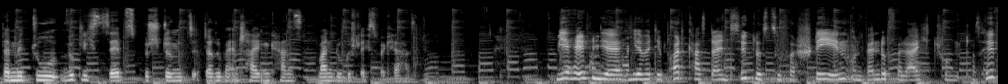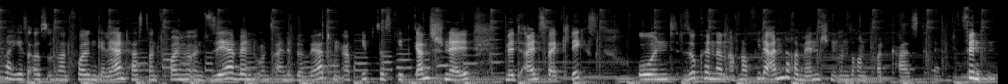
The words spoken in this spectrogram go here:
damit du wirklich selbstbestimmt darüber entscheiden kannst, wann du Geschlechtsverkehr hast. Wir helfen dir hier mit dem Podcast deinen Zyklus zu verstehen und wenn du vielleicht schon etwas Hilfreiches aus unseren Folgen gelernt hast, dann freuen wir uns sehr, wenn du uns eine Bewertung abgibst. Das geht ganz schnell mit ein, zwei Klicks und so können dann auch noch viele andere Menschen unseren Podcast äh, finden.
